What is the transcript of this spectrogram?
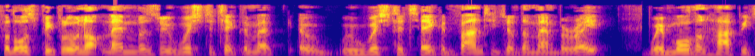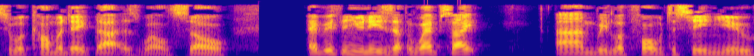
for those people who are not members who wish to take the uh, who wish to take advantage of the member rate, we're more than happy to accommodate that as well. So everything you need is at the website, and we look forward to seeing you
